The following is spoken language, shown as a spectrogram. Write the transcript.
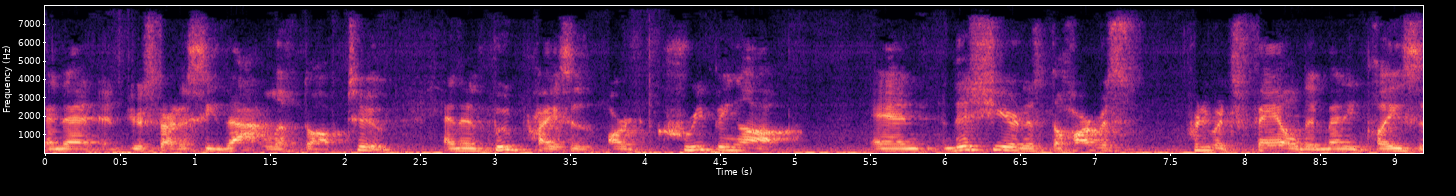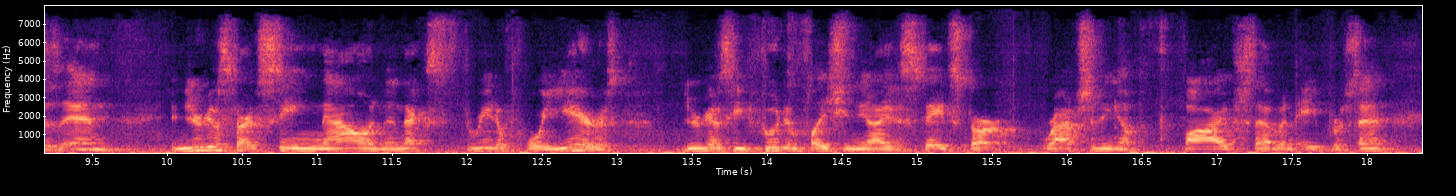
And then you're starting to see that lift off too. And then food prices are creeping up. And this year this, the harvest pretty much failed in many places. And and you're going to start seeing now in the next three to four years you're going to see food inflation in the united states start ratcheting up 5 7 8%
